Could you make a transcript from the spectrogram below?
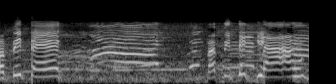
Papitik! Papitik lang!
